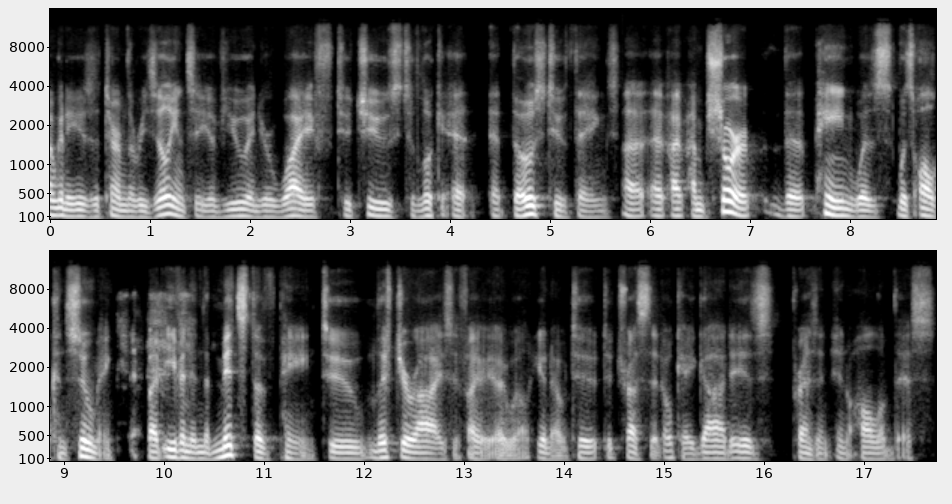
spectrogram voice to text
I'm going to use the term the resiliency of you and your wife to choose to look at at those two things. Uh, I, am sure the pain was was all consuming, but even in the midst of pain, to lift your eyes, if I, I will, you know, to to trust that okay, God is present in all of this,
